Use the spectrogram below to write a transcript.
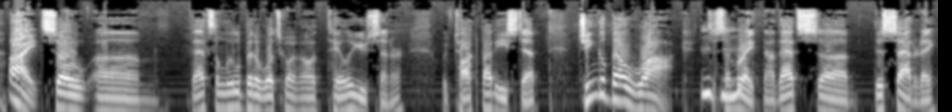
All right, so um, that's a little bit of what's going on with Taylor Youth Center. We've talked about Estep. Jingle Bell Rock, Mm-hmm. December 8th. Now, that's uh, this Saturday,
